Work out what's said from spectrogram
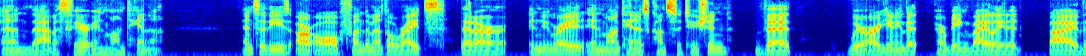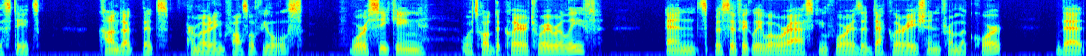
and the atmosphere in Montana. And so these are all fundamental rights that are enumerated in Montana's constitution that we're arguing that are being violated by the state's conduct that's promoting fossil fuels. We're seeking what's called declaratory relief. And specifically, what we're asking for is a declaration from the court that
